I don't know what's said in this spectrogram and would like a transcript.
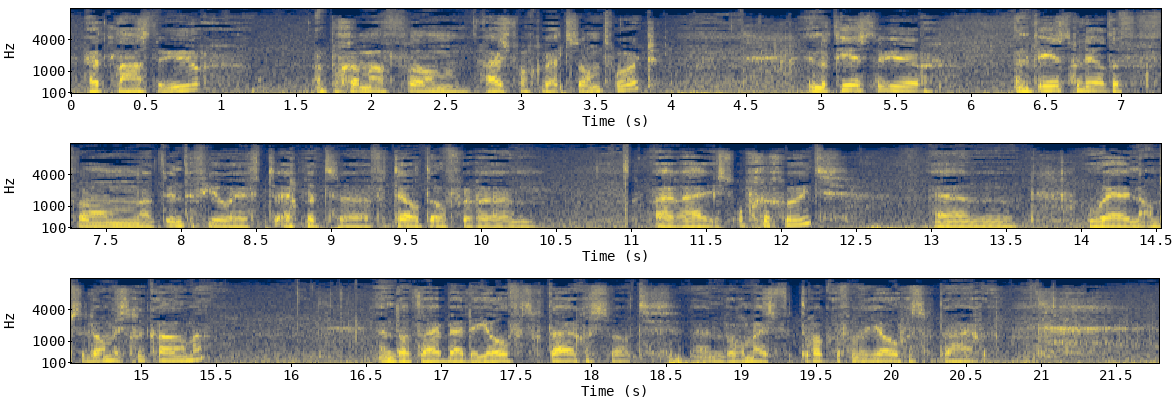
Het Laatste Uur. Een programma van Huis van Gewet Zandvoort. In het eerste uur, in het eerste gedeelte van het interview heeft Egbert uh, verteld over uh, waar hij is opgegroeid. En hoe hij in Amsterdam is gekomen. En dat hij bij de Jovens getuigen zat. En waarom hij is vertrokken van de Jovens getuigen.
